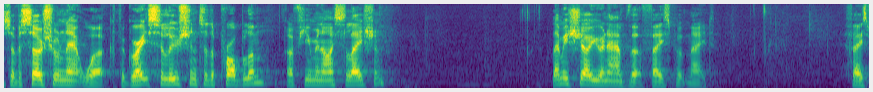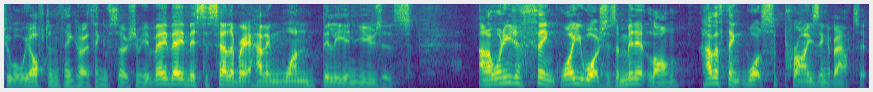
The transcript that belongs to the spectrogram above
So, the social network, the great solution to the problem of human isolation. Let me show you an advert Facebook made. Facebook, what we often think of, I think of social media. They they is to celebrate having 1 billion users. And I want you to think, while you watch this, a minute long, have a think, what's surprising about it?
